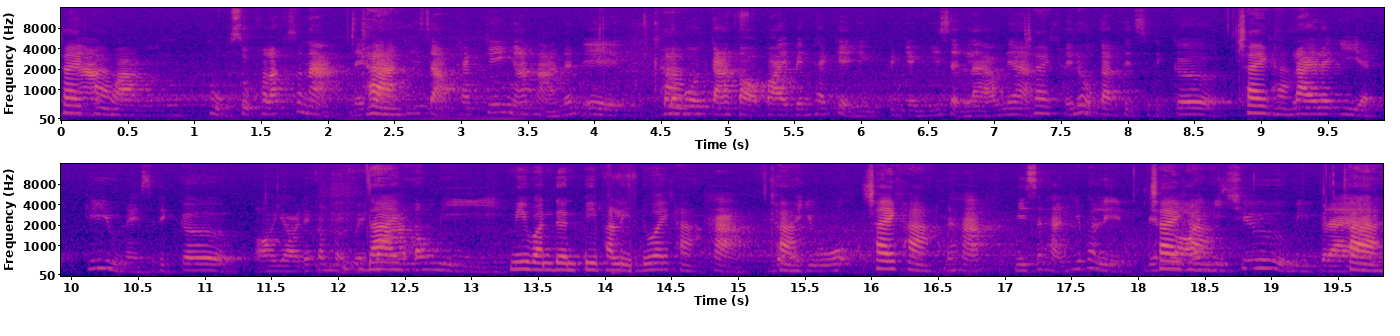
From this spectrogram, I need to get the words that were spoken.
ใช่นะค่ะความถูกสุขลักษณะในค่ะการที่จะแพ็คกิ้งอาหารนั่นเองค่ะกระบวนการต่อไปเป็นแพ็กเกจเป็นอย่างนี้เสร็จแล้วเนี่ยใช่ค่ะในเรื่องของการติดสติกเกอร์ใช่ค่ะรายละเอียด ที่อยู่ในสติกเกอร์ออยได้กำหนดไว้ได้ ว่าต้องมีมีวันเดือนปีผลิตด้วยค่ะ ค่ะหมดค่ะ อายุใช่ค่ะ นะคะ มีสถานที่ผลิตเรียบใช่ร้อยค่ะมีชื่อมีแบรนค่ะด์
